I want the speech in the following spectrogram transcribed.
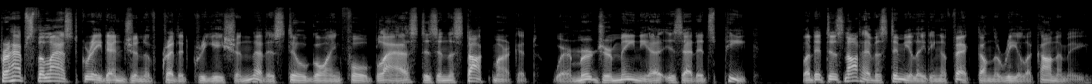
Perhaps the last great engine of credit creation that is still going full blast is in the stock market, where merger mania is at its peak, but it does not have a stimulating effect on the real economy.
